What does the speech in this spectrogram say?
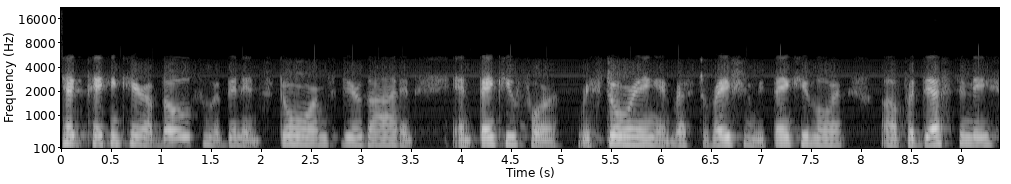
taking care of those who have been in storms, dear God, and and thank you for restoring and restoration. We thank you, Lord, uh, for destiny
